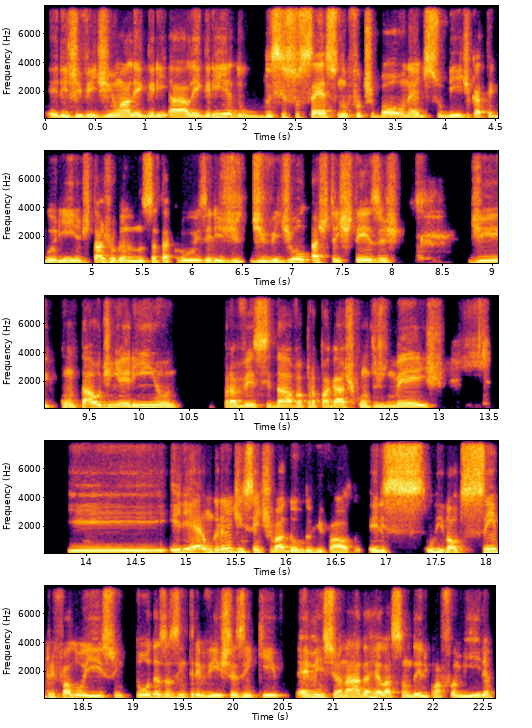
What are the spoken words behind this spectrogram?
eles dividiam a alegria, a alegria do, desse sucesso no futebol, né, de subir de categoria, de estar jogando no Santa Cruz, eles dividiam as tristezas de contar o dinheirinho para ver se dava para pagar as contas do mês. E ele era um grande incentivador do Rivaldo. Ele, o Rivaldo sempre falou isso em todas as entrevistas em que é mencionada a relação dele com a família.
